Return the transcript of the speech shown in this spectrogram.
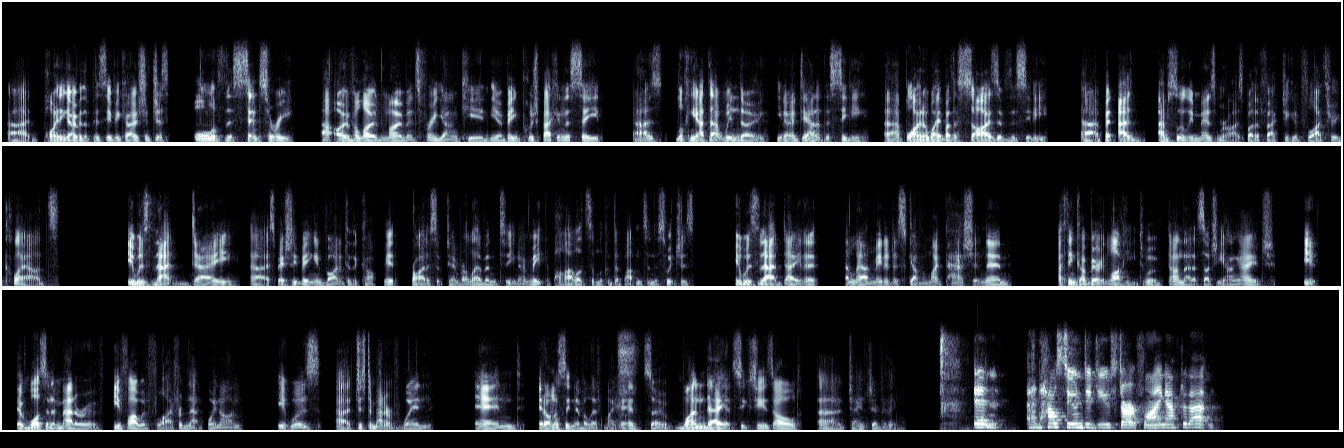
uh, pointing over the Pacific Ocean, just all of the sensory uh, overload moments for a young kid, you know, being pushed back in the seat, uh, looking out that window, you know, down at the city, uh, blown away by the size of the city, uh, but ad- absolutely mesmerized by the fact you could fly through clouds. It was that day, uh, especially being invited to the cockpit prior to September 11 to, you know, meet the pilots and look at the buttons and the switches. It was that day that allowed me to discover my passion. And I think I'm very lucky to have done that at such a young age. It it wasn't a matter of if I would fly from that point on. It was uh, just a matter of when, and it honestly never left my head. So one day at six years old, uh, changed everything. And and how soon did you start flying after that?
